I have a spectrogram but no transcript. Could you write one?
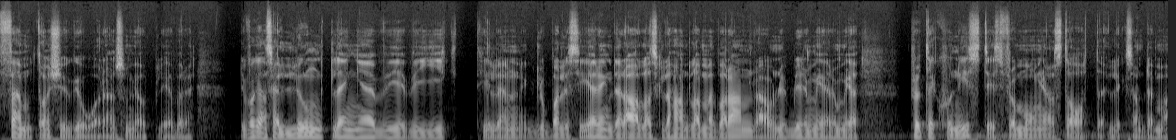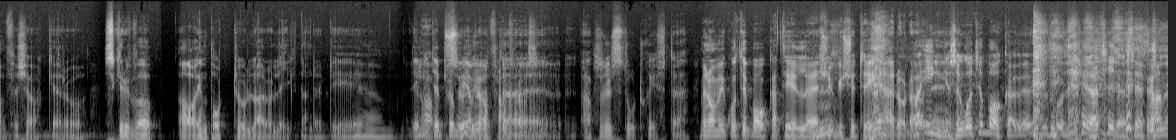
15-20 åren som jag upplever det. Det var ganska lugnt länge. Vi, vi gick till en globalisering där alla skulle handla med varandra och nu blir det mer och mer protektionistiskt från många stater. Liksom, där man försöker att skruva upp ja, importtullar och liknande. Det, det är lite absolut, problem vi har framför oss. Eh, absolut stort skifte. Men om vi går tillbaka till 2023 eh, mm. här då. Det var ingen som går tillbaka du får hela tiden Stefan.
